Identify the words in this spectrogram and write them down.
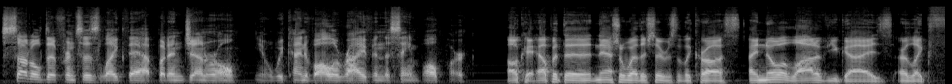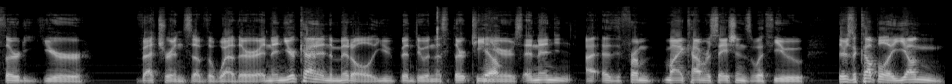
subtle differences like that, but in general, you know, we kind of all arrive in the same ballpark. Okay, up at the National Weather Service of La Crosse, I know a lot of you guys are like 30 year veterans of the weather, and then you're kind of in the middle. You've been doing this 13 yep. years, and then uh, from my conversations with you, there's a couple of young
